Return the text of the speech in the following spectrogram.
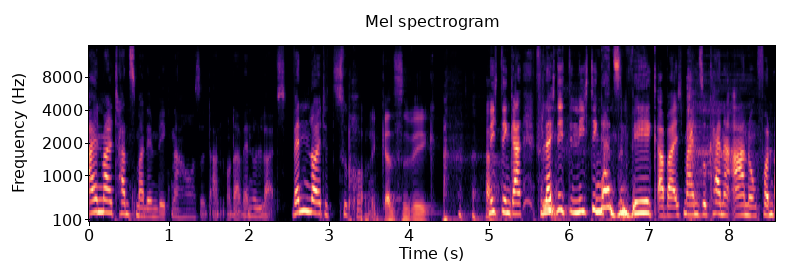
Einmal tanz mal den Weg nach Hause dann. Oder wenn du läufst. Wenn Leute Boah, zugucken. den ganzen Weg. Nicht den, vielleicht nicht, nicht den ganzen Weg, aber ich meine so, keine Ahnung, von,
